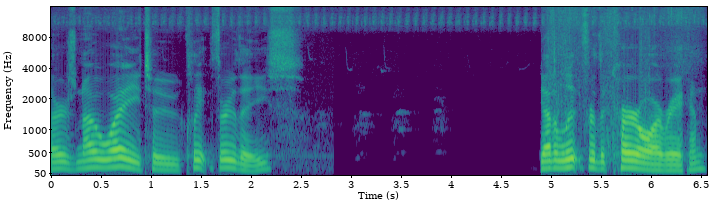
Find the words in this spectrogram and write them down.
There's no way to click through these. Got to look for the curl, I reckon.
